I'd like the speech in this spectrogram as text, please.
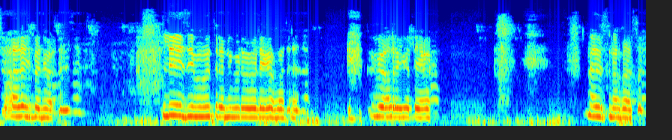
చాలా ఇబ్బంది పడతాను సార్. లేజీ మూత్రాన్ని కూడా లేకపోతున్నా సార్. వాళ్ళ లేవ? నడుస్తున్నా బాస్ సార్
